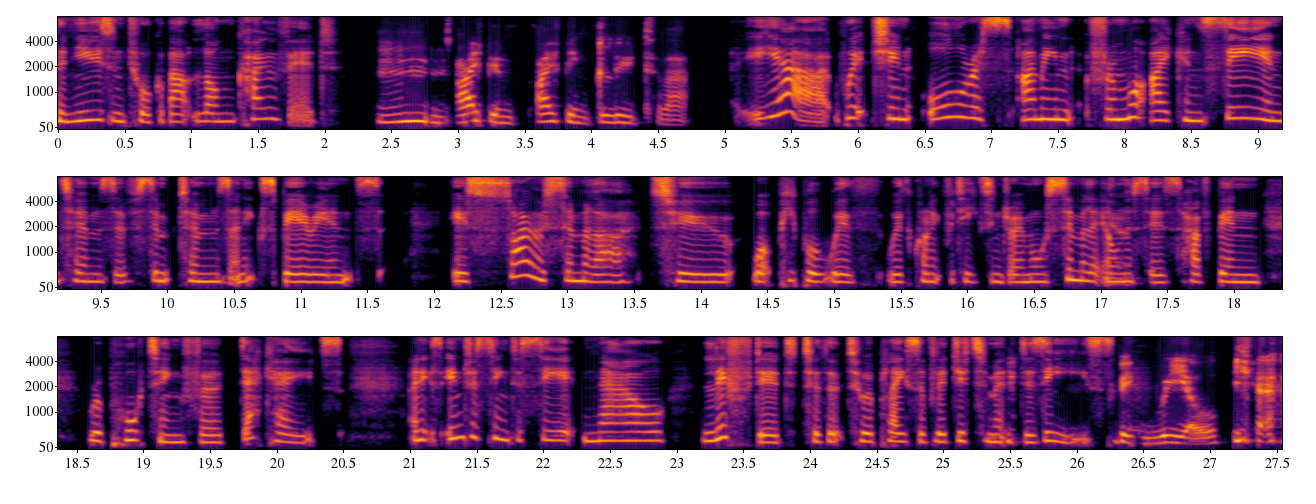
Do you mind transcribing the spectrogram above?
the news and talk about long COVID. Mm, I've been I've been glued to that. Yeah, which in all res- I mean, from what I can see in terms of symptoms and experience, is so similar to what people with, with chronic fatigue syndrome or similar yeah. illnesses have been reporting for decades. And it's interesting to see it now lifted to the to a place of legitimate disease. Being real. Yeah.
